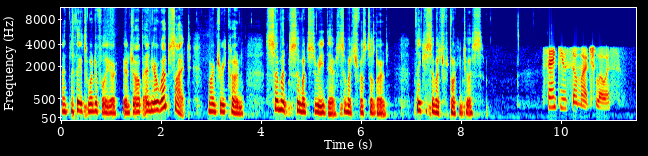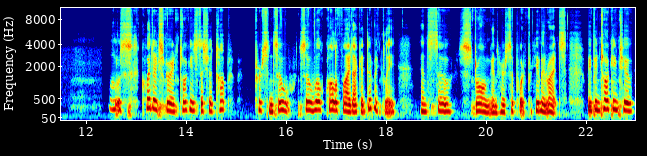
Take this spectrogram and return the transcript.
I, I think it's wonderful your your job and your website, Marjorie Cohn. So much, so much to read there. So much for us to learn. Thank you so much for talking to us. Thank you so much, Lois. Well, it was quite an experience talking to such a top person, so so well qualified academically, and so strong in her support for human rights. We've been talking to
